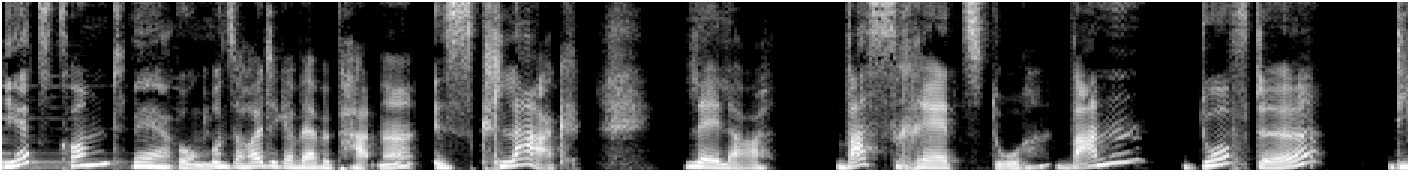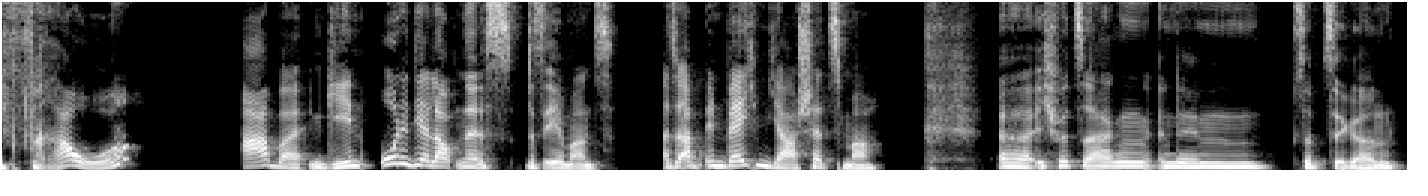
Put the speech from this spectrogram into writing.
Jetzt Kommt Werbung. unser heutiger Werbepartner ist Clark. Leila, was rätst du? Wann durfte die Frau arbeiten gehen ohne die Erlaubnis des Ehemanns? Also ab in welchem Jahr, schätz mal. Äh, ich würde sagen, in den 70ern.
